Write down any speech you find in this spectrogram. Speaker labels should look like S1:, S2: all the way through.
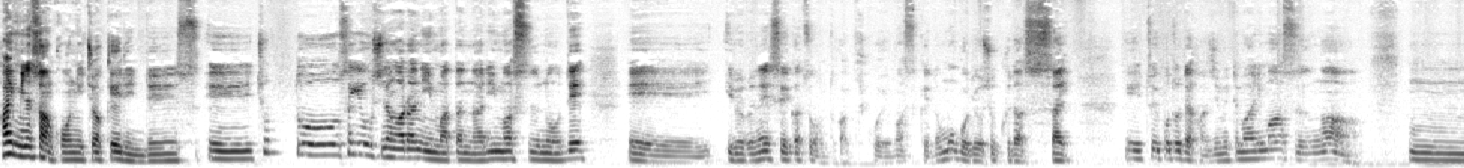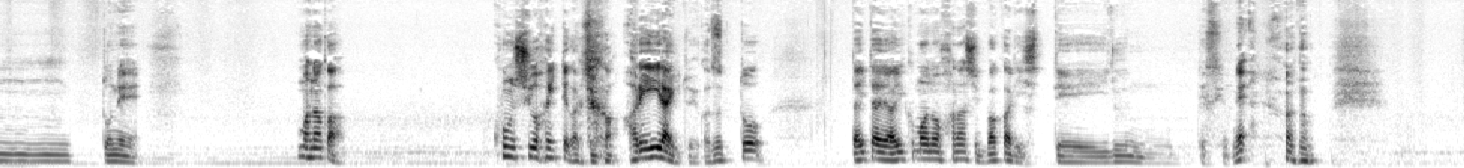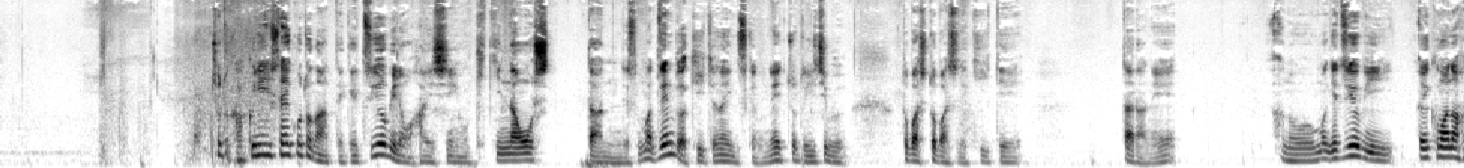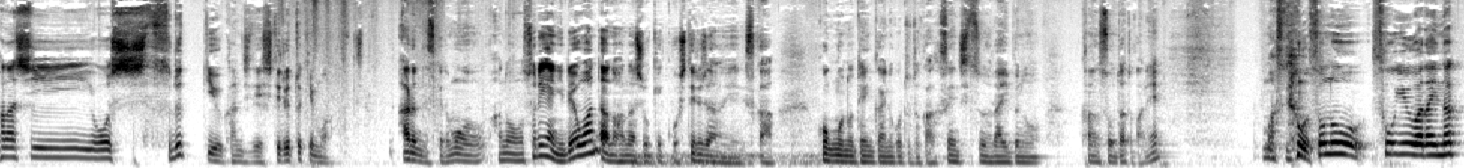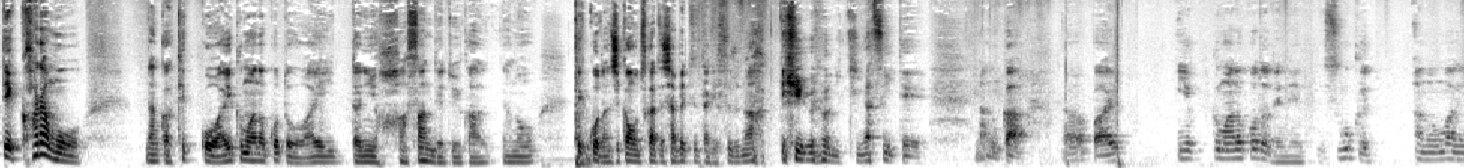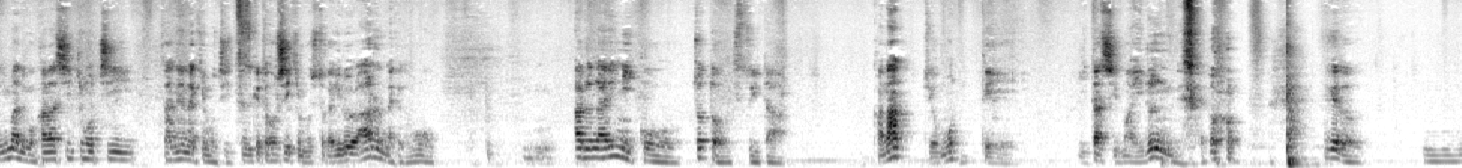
S1: はい、皆さん、こんにちは。ケイリンです。えー、ちょっと作業しながらにまたなりますので、えー、いろいろね、生活音とか聞こえますけども、ご了承ください。えー、ということで始めてまいりますが、うーんとね、まあなんか、今週入ってからというか、あれ以来というか、ずっと、大体アイクマの話ばかりしているんですよね。あのちょっと確認したいことがあって月曜日の配信を聞き直したんです。まあ全部は聞いてないんですけどね、ちょっと一部飛ばし飛ばしで聞いてたらね、あの、まあ、月曜日、あゆくまの話をするっていう感じでしてる時もあるんですけども、あの、それ以外にレオワンダーの話を結構してるじゃないですか。今後の展開のこととか、先日のライブの感想だとかね。まあでもその、そういう話題になってからも、なんか結構アイクマのことを間に挟んでというか、あの、結構な時間を使って喋ってたりするなっていうのに気がついて、なんか、やっぱアイクマのことでね、すごく、あの、まあ今でも悲しい気持ち、残念な気持ち、続けてほしい気持ちとかいろいろあるんだけども、あるなりにこう、ちょっと落ち着いたかなって思っていたし、まあいるんですけど、だけど、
